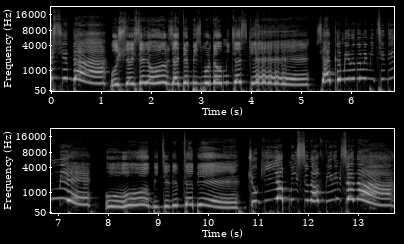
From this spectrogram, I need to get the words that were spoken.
başladı. Boş versene oğlum zaten biz burada olmayacağız ki. Sen kamerada mı bitirdin mi? Oo bitirdim tabii. Çok iyi yapmışsın aferin sana.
